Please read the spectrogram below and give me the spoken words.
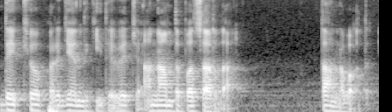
ਦੇਖਿਓ ਫਿਰ ਜ਼ਿੰਦਗੀ ਦੇ ਵਿੱਚ ਆਨੰਦ ਪਸਰਦਾ। ਧੰਨਵਾਦ।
